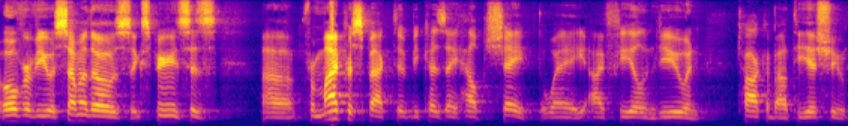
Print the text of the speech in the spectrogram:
overview of some of those experiences uh, from my perspective because they helped shape the way I feel and view and talk about the issue.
